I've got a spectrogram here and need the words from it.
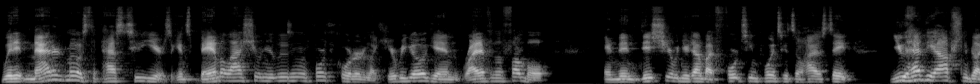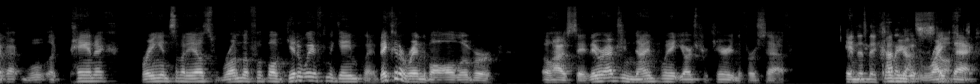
when it mattered most the past two years against Bama last year when you're losing in the fourth quarter, like here we go again, right after the fumble. And then this year when you're down by 14 points against Ohio State, you had the option to be like, well, like panic, bring in somebody else, run the football, get away from the game plan. They could have ran the ball all over Ohio State. They were averaging 9.8 yards per carry in the first half. And, and then they kind of got stuffed. right back.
